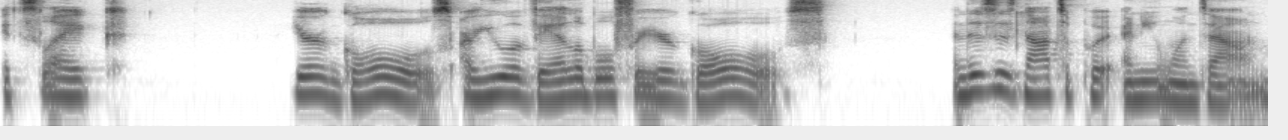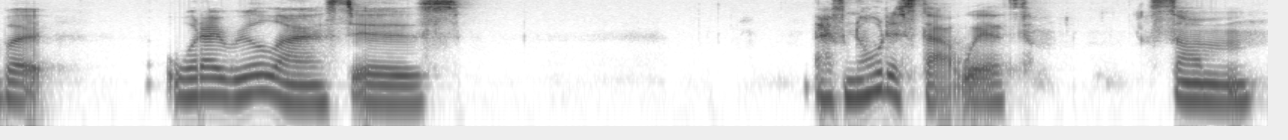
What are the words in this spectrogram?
It's like your goals. Are you available for your goals? And this is not to put anyone down, but what I realized is I've noticed that with some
